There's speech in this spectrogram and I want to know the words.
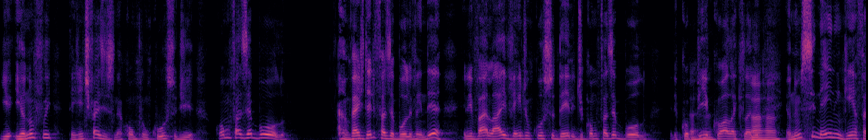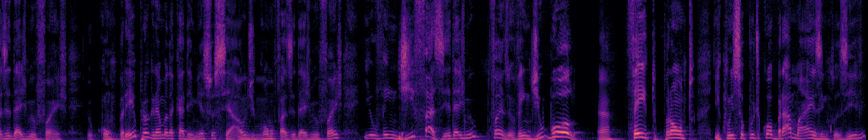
E, e eu não fui. Tem gente que faz isso, né? Compra um curso de como fazer bolo. Ao invés dele fazer bolo e vender, ele vai lá e vende um curso dele de como fazer bolo. Ele copia e Aham. cola aquilo ali. Aham. Eu não ensinei ninguém a fazer 10 mil fãs. Eu comprei o programa da Academia Social de como fazer 10 mil fãs e eu vendi fazer 10 mil fãs. Eu vendi o bolo. É. Feito, pronto. E com isso eu pude cobrar mais, inclusive.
